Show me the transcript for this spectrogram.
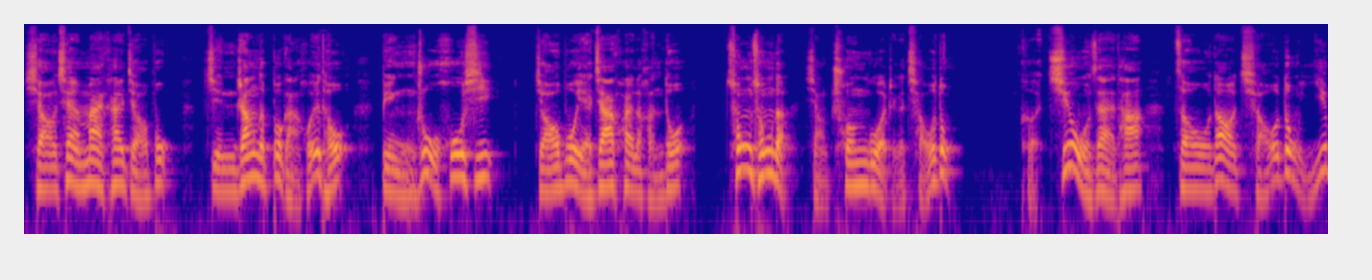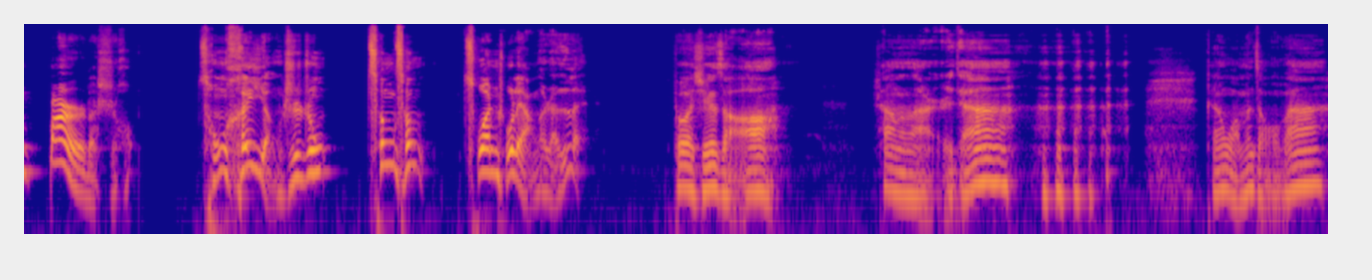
小倩迈开脚步，紧张的不敢回头，屏住呼吸，脚步也加快了很多。匆匆的想穿过这个桥洞，可就在他走到桥洞一半的时候，从黑影之中蹭蹭窜出两个人来。不许走，上哪儿去？跟我们走吧。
